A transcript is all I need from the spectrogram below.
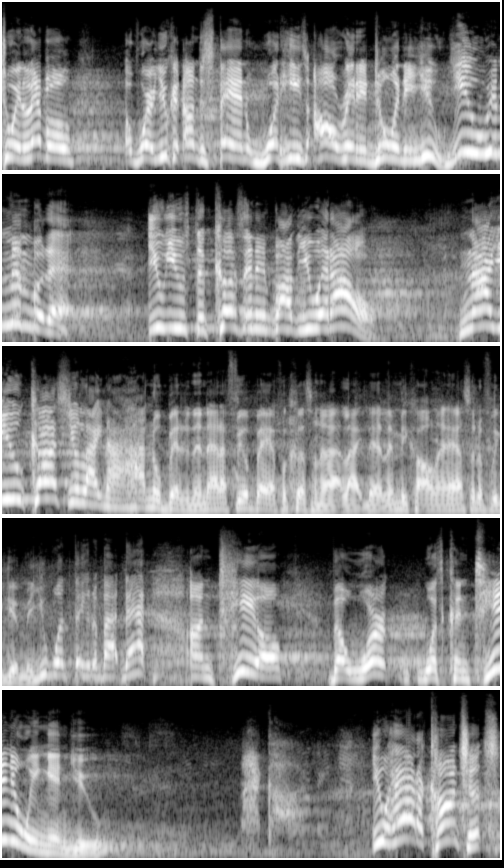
to a level of where you can understand what he's already doing in you? You remember that. You used to cuss and it didn't bother you at all. Now you cuss, you're like, nah, I know better than that. I feel bad for cussing out like that. Let me call and ask her to forgive me. You weren't thinking about that until the work was continuing in you. My God. You had a conscience,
